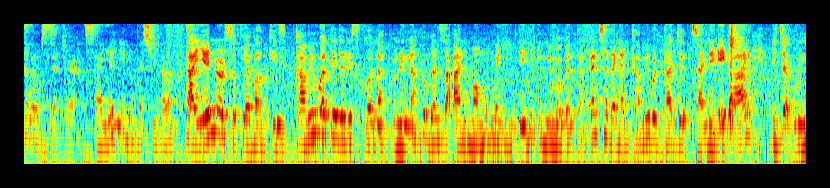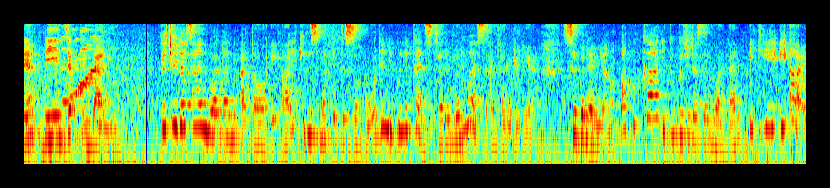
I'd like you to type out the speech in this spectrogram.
salam sejahtera. Saya Nino Kasrina. Saya Nur Sofia Balkis. Kami wakil dari Sekolah Menengah Kebangsaan Mahmud Mahidin ingin membentangkan cadangan kami bertajuk Channel AI, Bijak Guna, Bijak Kendali. Kecerdasan buatan atau AI kini semakin tersohor dan digunakan secara meluas antara dunia. Sebenarnya, apakah itu kecerdasan buatan aka AI?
